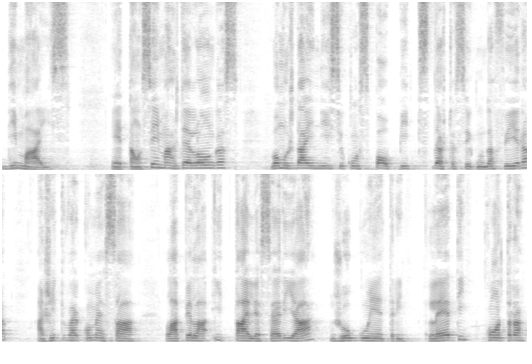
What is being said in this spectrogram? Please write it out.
demais. Então, sem mais delongas, vamos dar início com os palpites desta segunda-feira. A gente vai começar lá pela Itália Série A, jogo entre Leti contra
